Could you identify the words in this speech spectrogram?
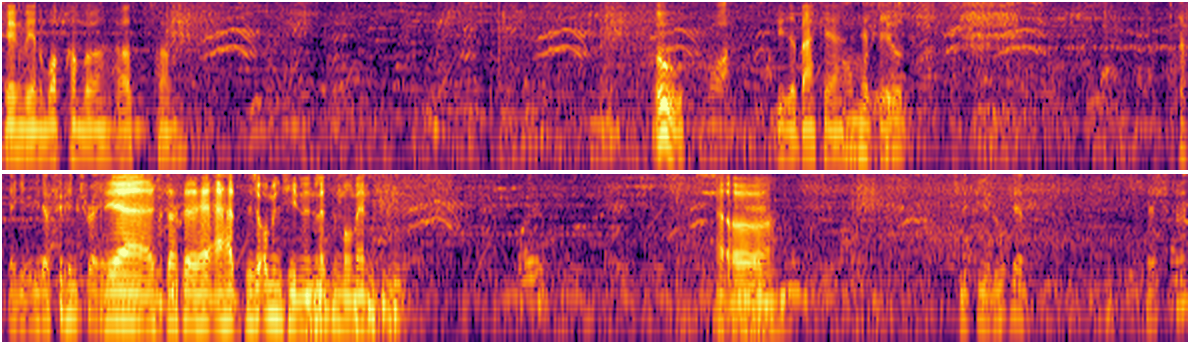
irgendwie eine WoW-Combo rausbekommen. Oh, Boah, dieser Backer, almost heftig. killed. Ich dachte, er geht wieder für den Trade. Ja, ich dachte, er hat sich umentschieden im letzten Moment. Uh oh. Slippy sucht jetzt letzte.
